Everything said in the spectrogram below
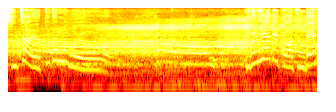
진짜 야또 달라고요. 이걸 해야 될 것 같은데?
